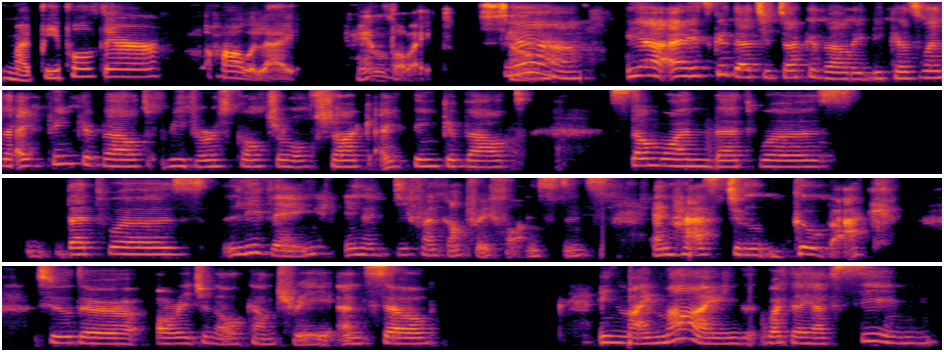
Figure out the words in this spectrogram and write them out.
my people there? How will I handle it? So. Yeah, yeah, and it's good that you talk about it because when I think about reverse cultural shock, I think about someone that was that was living in a different country, for instance, and has to go back to the original country. And so in my mind, what I have seen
